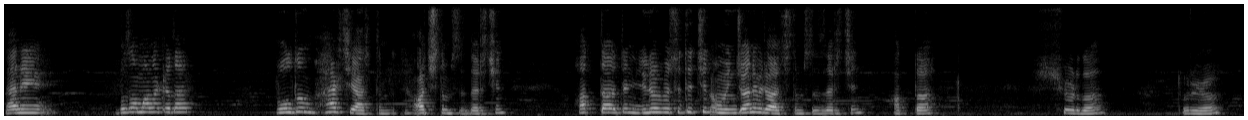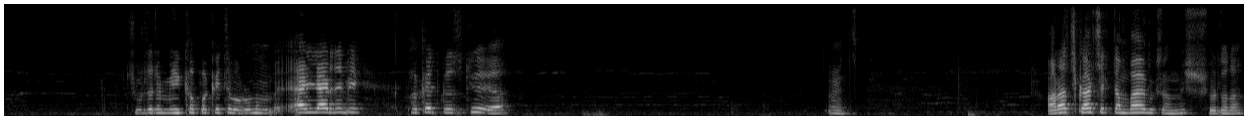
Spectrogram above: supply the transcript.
yani Bu zamana kadar bulduğum her şeyi açtım, açtım sizler için. Hatta dün Lilo ve Stitch için oyuncağını bile açtım sizler için. Hatta şurada duruyor. Şurada da Milka paketi var. Onun ellerde bir paket gözüküyor ya. Evet. Araç gerçekten bayağı güzelmiş. Şurada da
